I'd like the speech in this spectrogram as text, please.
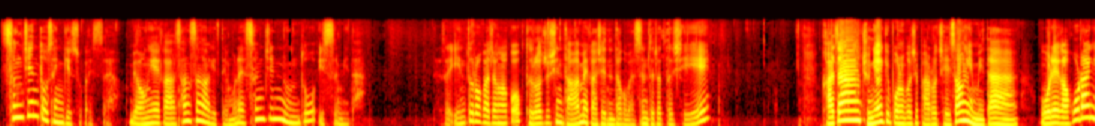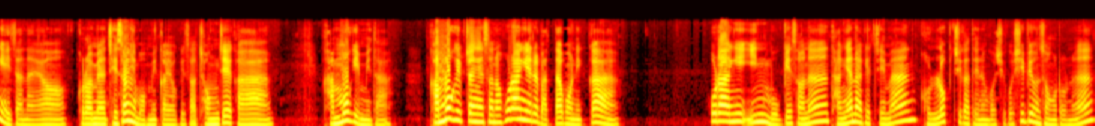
승진도 생길 수가 있어요. 명예가 상승하기 때문에 승진운도 있습니다. 그래서 인트로 과정을 꼭 들어주신 다음에 가셔야 된다고 말씀드렸듯이 가장 중요하게 보는 것이 바로 재성입니다. 올해가 호랑이잖아요. 그러면 재성이 뭡니까? 여기서 정재가 갑목입니다. 갑목 입장에서는 호랑이를 맞다 보니까 호랑이 인 목에서는 당연하겠지만 건록지가 되는 것이고 12운성으로는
